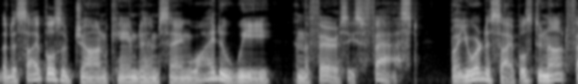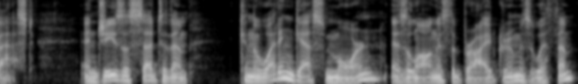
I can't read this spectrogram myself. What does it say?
The disciples of John came to him saying, Why do we and the Pharisees fast, but your disciples do not fast? And Jesus said to them, Can the wedding guests mourn as long as the bridegroom is with them?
